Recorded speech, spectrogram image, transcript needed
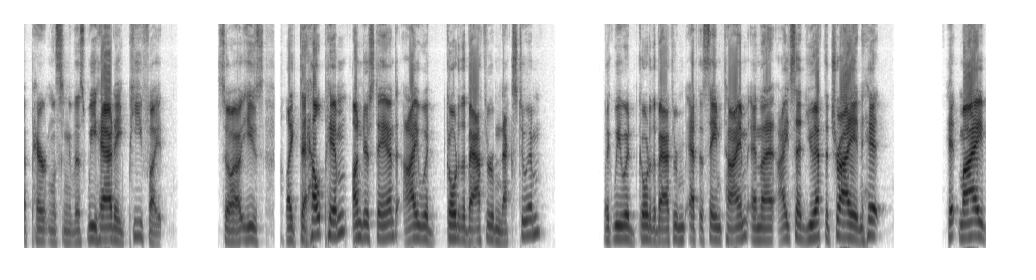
a parent listening to this. We had a pee fight. So uh, he's like to help him understand, I would go to the bathroom next to him Like we would go to the bathroom at the same time, and I, I said you have to try and hit hit my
